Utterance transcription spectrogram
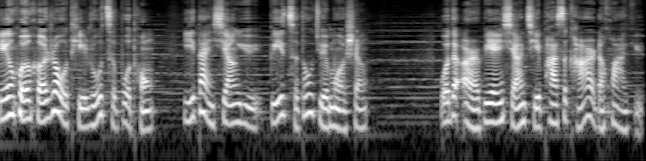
灵魂和肉体如此不同，一旦相遇，彼此都觉陌生。我的耳边响起帕斯卡尔的话语：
